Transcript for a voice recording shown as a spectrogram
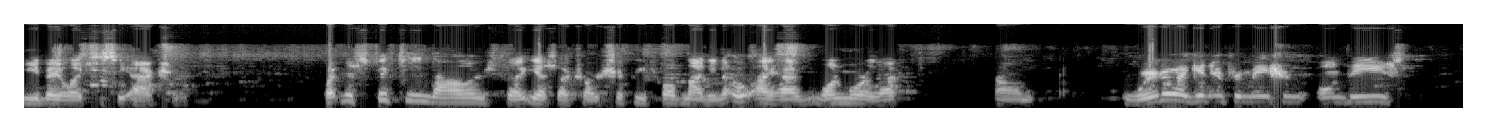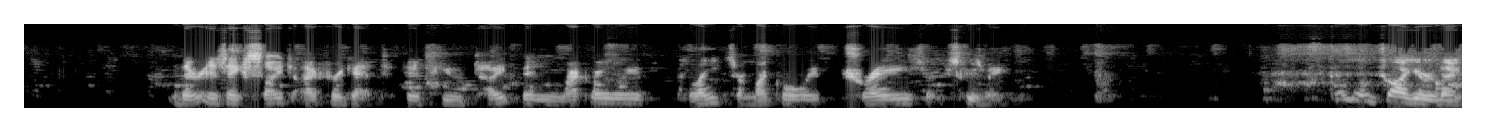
eBay likes to see action. But this fifteen dollars, uh, yes, I charge shipping twelve ninety nine. Oh, I have one more left. Um, where do I get information on these? There is a site I forget. If you type in microwave plates or microwave trays, or excuse me, little try here today.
